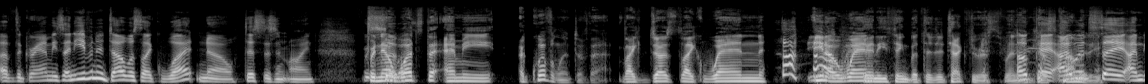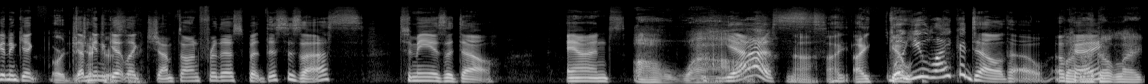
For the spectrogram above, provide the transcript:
of the Grammys, and even Adele was like, "What? No, this isn't mine." but now, what's the Emmy equivalent of that? Like, does like when you know when Anything but the detectorist when he Okay, I would say I'm going to get Or I'm going to get like jumped on for this, but this is us to me is Adele. And Oh wow. yes. Nah, I, I get well, you like Adele though, okay? But I don't like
